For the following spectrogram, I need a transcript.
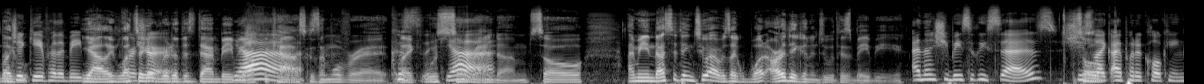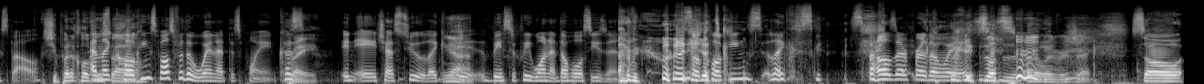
Like, legit gave her the baby. Yeah, like let's get sure. rid of this damn baby off the cast because I'm over it. Like it was so random. So, I mean, that's the thing too. I was like, what are they gonna do with this baby? And then she basically says, "She's So- like, I put a cloaking spell." She put a cloaking spell. and like spell. cloaking spells for the win at this point because Right. in AHS too, like Yeah. it basically won it the whole season. So gets cloaking like spells are for the win. spells are for the win for sure. So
